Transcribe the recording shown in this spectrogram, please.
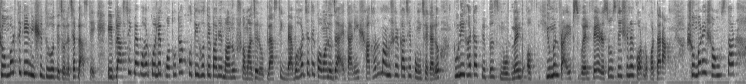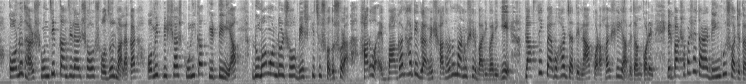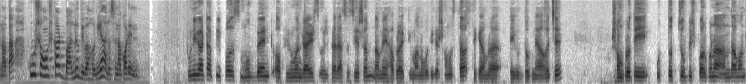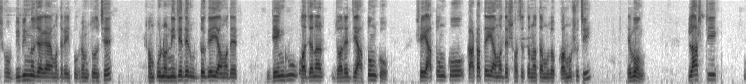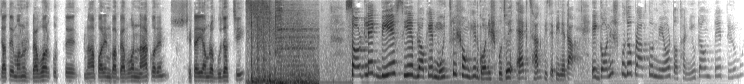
সোমবার থেকে নিষিদ্ধ হতে চলেছে প্লাস্টিক। এই প্লাস্টিক ব্যবহার করলে কতটা ক্ষতি হতে পারে মানব সমাজের ও প্লাস্টিক ব্যবহার যাতে কমানো যায় তা নিয়ে সাধারণ মানুষের কাছে পৌঁছে গেল Tunighata People's Movement of Human Rights Welfare অ্যাসোসিয়েশনের কর্মকর্তারা। সোমবার এই সংস্থার কর্ণধার সঞ্জীব কাঞ্জিলাল সহ সজল মালাকার, অমিত বিশ্বাস কণিকা কীর্তিনিয়া, রুমা মণ্ডল সহ বেশ কিছু সদস্যরা হারোয়ায় বাগানহাটি গ্রামে সাধারণ মানুষের বাড়ি বাড়ি গিয়ে প্লাস্টিক ব্যবহার যাতে না করা হয় সেই আবেদন করেন। এর পাশাপাশি তারা ডেঙ্গু সচেতনতা কুসংস্কার বাল্যবিবাহ নিয়ে আলোচনা করেন। Tunighata People's Movement of Human Rights Welfare Association নামে হাবড়ার একটি মানবাধিকার সংস্থা থেকে আমরা এই উদ্যোগ নেওয়া হয়েছে। সম্প্রতি উত্তর চব্বিশ পরগনা, আন্দামান সহ বিভিন্ন জায়গায় আমাদের এই প্রোগ্রাম চলছে। সম্পূর্ণ নিজেদের উদ্যোগেই আমাদের ডেঙ্গু, অজানার জ্বরের যে আতঙ্ক, সেই আতঙ্ক কাটাতেই আমাদের সচেতনতামূলক কর্মসূচি এবং প্লাস্টিক যাতে মানুষ ব্যবহার করতে না পারেন বা ব্যবহার না করেন, সেটাই আমরা বুঝাচ্ছি। সল্টলেক বিএফসিএ ব্লকের মৈত্রী সংঘের গণেশ পুজোয় এক ঝাঁক বিজেপি নেতা। এই গণেশ পুজো প্রাক্তন মেয়র তথা নিউ টাউনের তৃণমূল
